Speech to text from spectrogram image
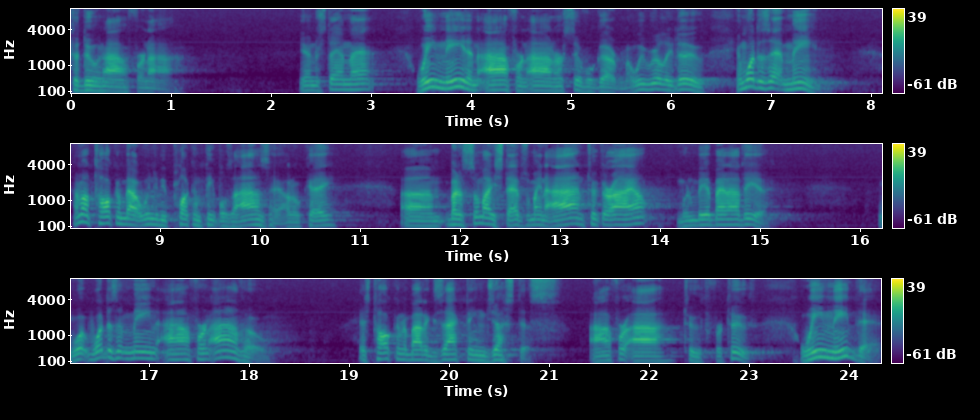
to do an eye for an eye. You understand that? We need an eye for an eye in our civil government. We really do. And what does that mean? I'm not talking about we need to be plucking people's eyes out, okay? Um, but if somebody stabs somebody in the eye and took their eye out, wouldn't be a bad idea. What, what does it mean, eye for an eye, though? It's talking about exacting justice eye for eye, tooth for tooth. We need that.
